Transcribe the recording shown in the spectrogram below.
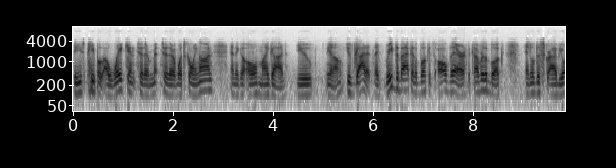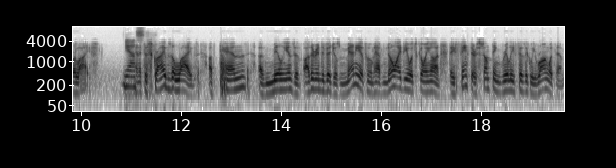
these people awaken to their to their what's going on, and they go, "Oh my God, you you know you've got it." They read the back of the book; it's all there, the cover of the book, and it'll describe your life. Yes. And it describes the lives of tens of millions of other individuals, many of whom have no idea what's going on. They think there's something really physically wrong with them,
